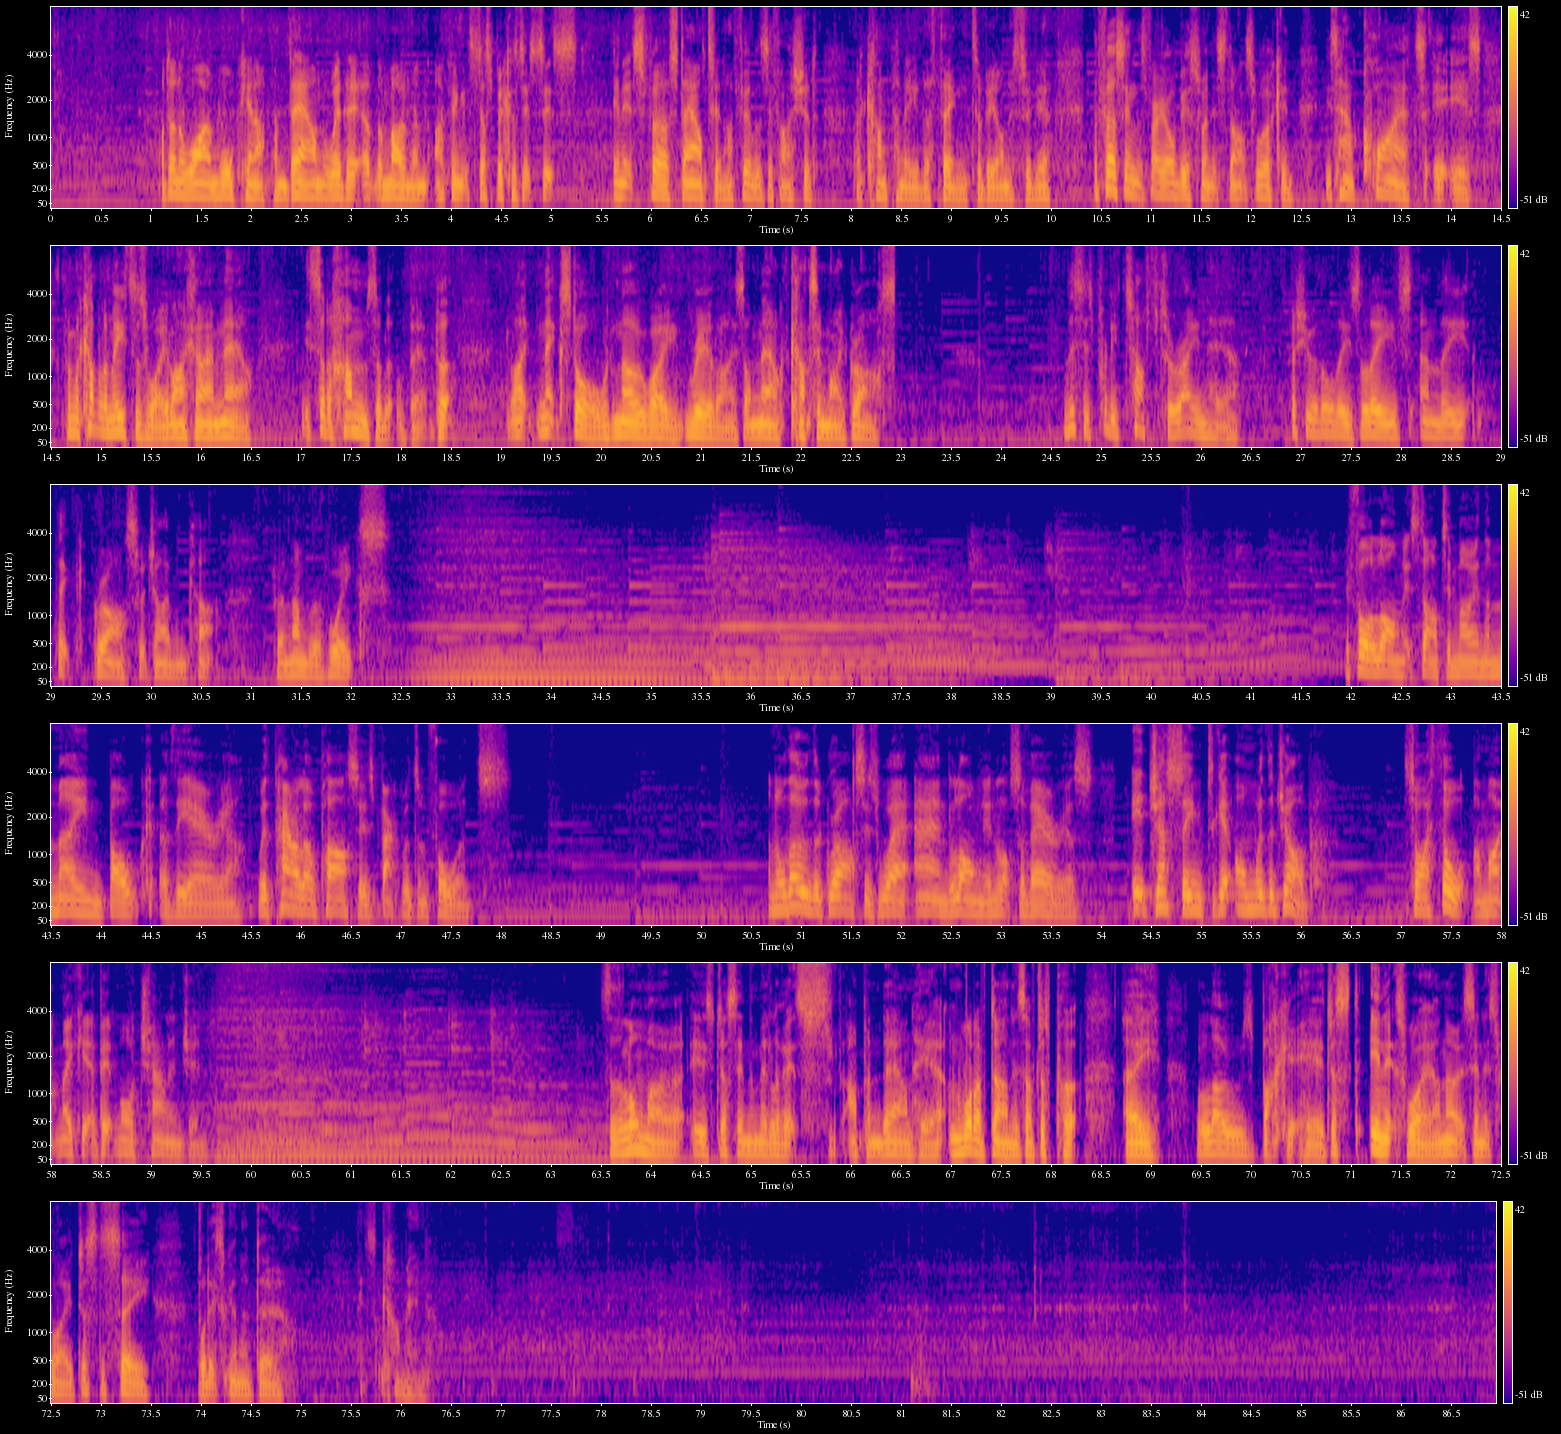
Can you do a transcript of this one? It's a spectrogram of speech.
I don't know why I'm walking up and down with it at the moment. I think it's just because it's, it's in its first outing. I feel as if I should accompany the thing, to be honest with you. The first thing that's very obvious when it starts working is how quiet it is. From a couple of meters away, like I am now, it sort of hums a little bit, but like next door would no way realise I'm now cutting my grass. This is pretty tough terrain here, especially with all these leaves and the thick grass which I haven't cut for a number of weeks. Before long, it started mowing the main bulk of the area with parallel passes backwards and forwards. And although the grass is wet and long in lots of areas, it just seemed to get on with the job. So I thought I might make it a bit more challenging. So the lawnmower is just in the middle of its up and down here. And what I've done is I've just put a Lowe's bucket here, just in its way. I know it's in its way, just to see what it's going to do. It's coming.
